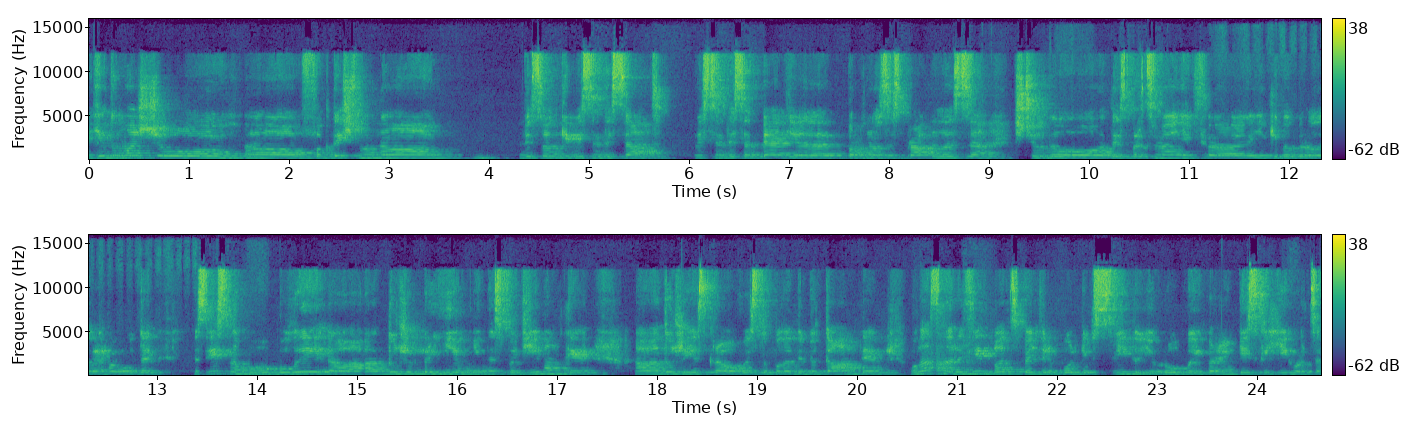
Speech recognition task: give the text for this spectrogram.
я думаю, що е, фактично на відсотків 80-85 е, прогнози справдилися щодо тих спортсменів, е, які вибороли нагороди. Звісно, були дуже приємні несподіванки, дуже яскраво виступили дебютанти. У нас наразі 25 рекордів світу, Європи і Паралімпійських ігор. Це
